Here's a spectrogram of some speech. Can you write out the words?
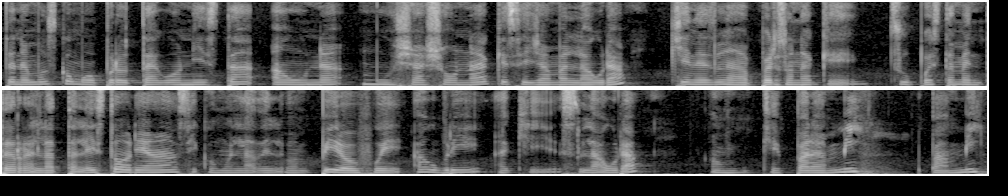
tenemos como protagonista a una muchachona que se llama Laura quién es la persona que supuestamente relata la historia, así como la del vampiro fue Aubrey, aquí es Laura, aunque para mí, para mí,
